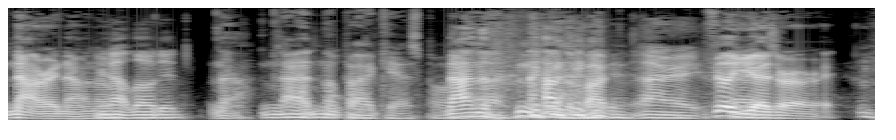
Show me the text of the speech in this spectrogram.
Not right now. No. You're not loaded. No. Not in the podcast, Paul. Not in the, not in the podcast. All right. I feel like you guys are all right.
